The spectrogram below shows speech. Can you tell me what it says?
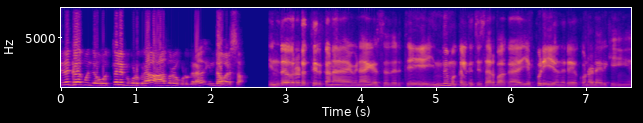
இதுக்கெல்லாம் கொஞ்சம் ஒத்துழைப்பு கொடுக்குறாங்க ஆதரவு கொடுக்குறாங்க இந்த வருஷம். இந்த வருடத்திற்கான விநாயகர் சதுர்த்தி இந்து மக்கள் கட்சி சார்பாக எப்படி வந்துட்டு கொண்டாட இருக்கீங்க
